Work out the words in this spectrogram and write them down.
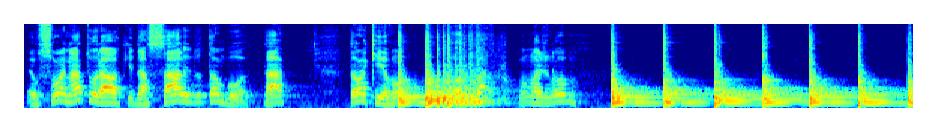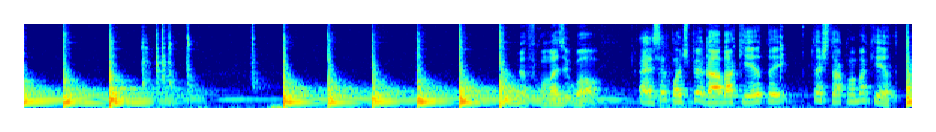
O som é natural aqui da sala e do tambor, tá? Então aqui, vamos... Opa, vamos lá de novo. Já ficou mais igual. Aí você pode pegar a baqueta e testar com a baqueta.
